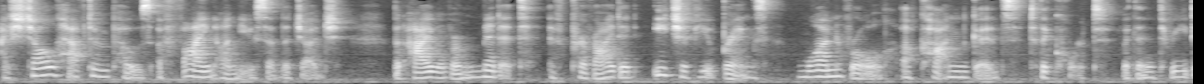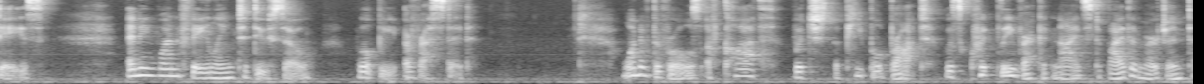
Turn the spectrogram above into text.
I shall have to impose a fine on you, said the judge, but I will remit it if provided each of you brings one roll of cotton goods to the court within three days. Anyone failing to do so will be arrested. One of the rolls of cloth which the people brought was quickly recognized by the merchant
